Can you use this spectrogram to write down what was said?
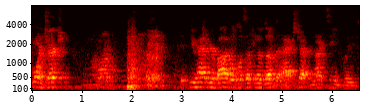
Good morning, church. If you have your Bibles, let's open those up to Acts chapter 19, please.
